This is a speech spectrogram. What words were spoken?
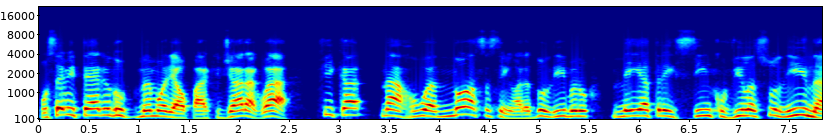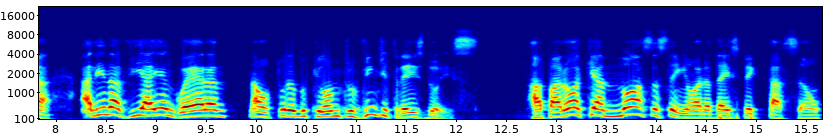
O cemitério do Memorial Parque de Jaraguá fica na rua Nossa Senhora do Líbano, 635 Vila Sulina, ali na via Anhanguera, na altura do quilômetro 23,2. A paróquia Nossa Senhora da Expectação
